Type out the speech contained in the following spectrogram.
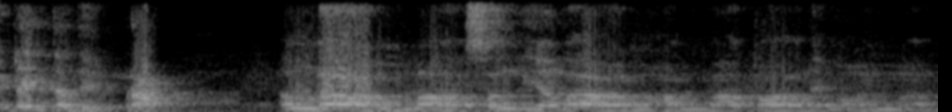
এটাই তাদের প্রাপ আল্লাহুম্মা সাল্লি আলা মুহাম্মাদ আলি মুহাম্মাদ।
